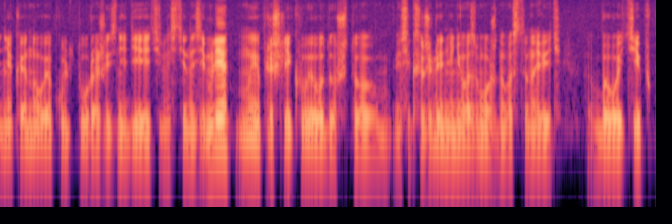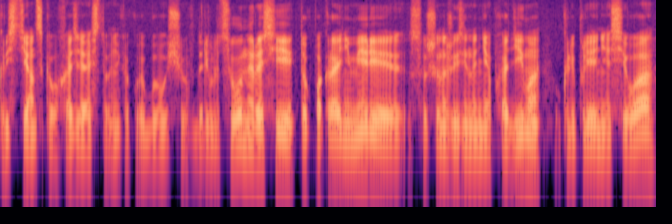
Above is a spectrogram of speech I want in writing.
некая новая культура жизнедеятельности на Земле. Мы пришли к выводу, что если, к сожалению, невозможно восстановить былой тип крестьянского хозяйства, никакой был еще в дореволюционной России, то, по крайней мере, совершенно жизненно необходимо укрепление села,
